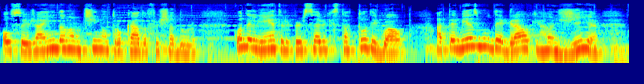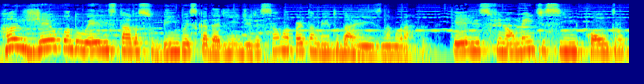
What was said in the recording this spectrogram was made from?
ou seja, ainda não tinham trocado a fechadura. Quando ele entra, ele percebe que está tudo igual. Até mesmo o degrau que rangia, rangeu quando ele estava subindo a escadaria em direção ao apartamento da ex-namorada. Eles finalmente se encontram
